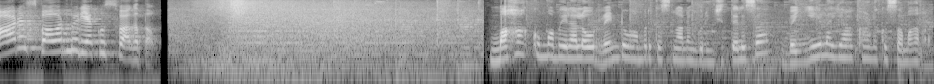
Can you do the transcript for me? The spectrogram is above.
ఆర్ఎస్ పవర్ మీడియాకు స్వాగతం. మహాకుంభమేళాలో రెండో అమృత స్నానం గురించి తెలుసా? వెయ్యేల యాకాలకు సమానం.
